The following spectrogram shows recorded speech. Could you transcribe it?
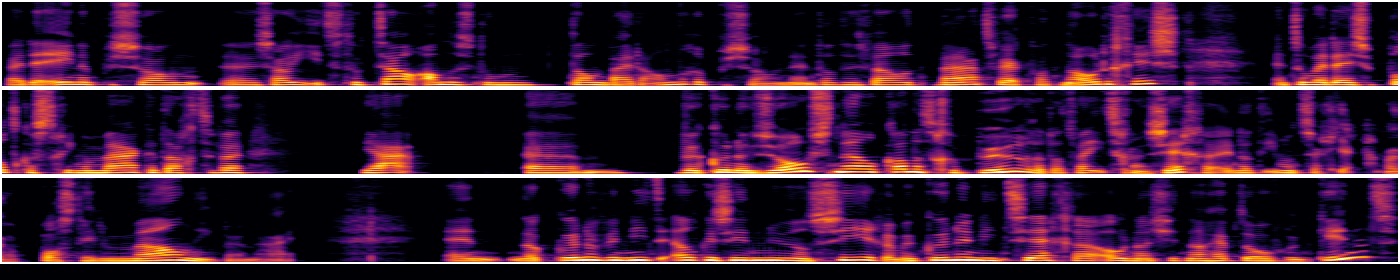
Bij de ene persoon uh, zou je iets totaal anders doen dan bij de andere persoon. En dat is wel het maatwerk wat nodig is. En toen wij deze podcast gingen maken, dachten we, ja, ehm, we kunnen zo snel, kan het gebeuren dat wij iets gaan zeggen en dat iemand zegt, ja, maar dat past helemaal niet bij mij. En dan kunnen we niet elke zin nuanceren. We kunnen niet zeggen, oh, nou, als je het nou hebt over een kind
